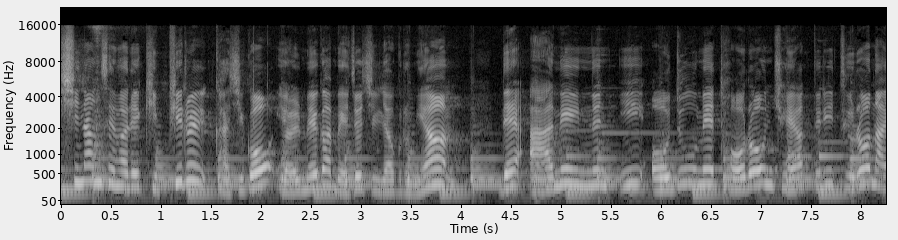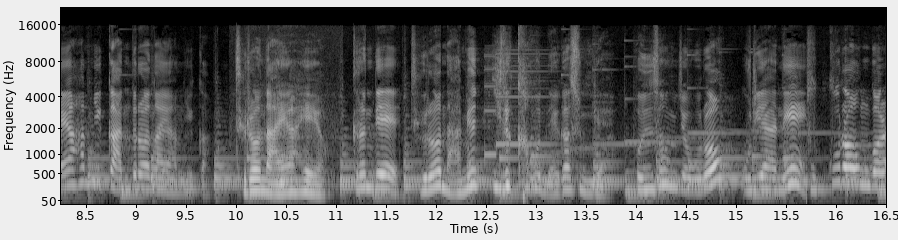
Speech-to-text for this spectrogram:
신앙생활의 깊이를 가지고 열매가 맺어지려 그러면 내 안에 있는 이 어두움의 더러운 죄악들이 드러나야 합니까? 안 드러나야 합니까? 드러나야 해요. 그런데 드러나면 이렇하고 내가 숨겨요. 본성적으로 우리 안에 부끄러운 걸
